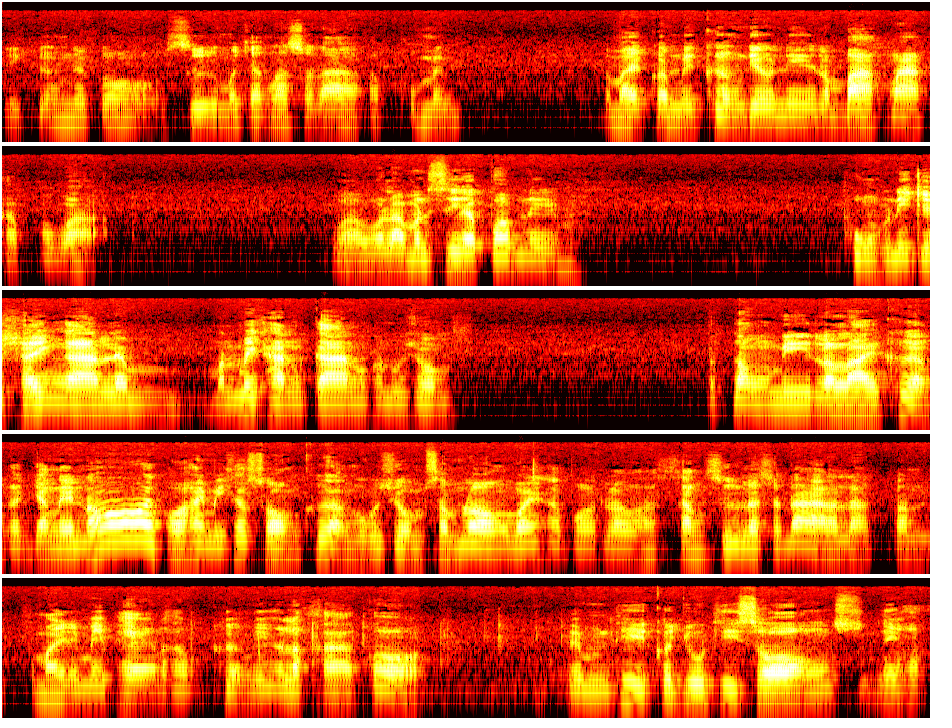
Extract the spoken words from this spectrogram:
นี่เครื่องนี้ก็ซื้อมาจากลาซาด้าครับ ผมไม่สมัยก่อนมีเครื่องเดียวนี่ลำบากมากครับ เพราะว่า ว่าเวลามันเสียปุ๊บนี่พุ่งนี้จะใช้งานแล้วมันไม่ทันการคุณผู้ชม ก็ต้องมีหลายๆเครื่องก็อย่างน้อยๆขอให้มีสักสองเครื่องคุณผู้ชมสำรองไว้ครับเพราะเราสั่งซื้อลาซาด้าละตอนสมัยนี้ไม่แพงนะครับ เครื่องนี้ราคาก็เต็มที่ก็อยู่ที่สองนี่ครับ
